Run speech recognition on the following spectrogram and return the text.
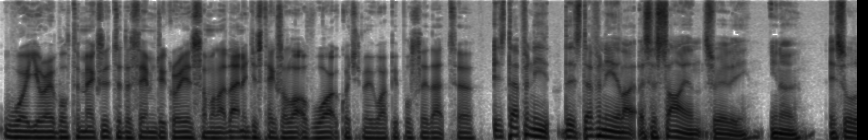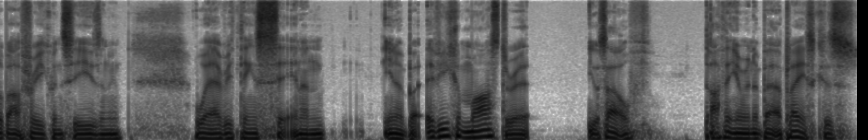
where you're able to mix it to the same degree as someone like that and it just takes a lot of work which is maybe why people say that too it's definitely there's definitely like it's a science really you know it's all about frequencies and where everything's sitting and you know but if you can master it yourself i think you're in a better place because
